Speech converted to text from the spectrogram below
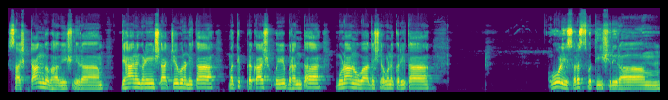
साष्टांग भावे श्रीराम ध्यान गणेशाचे वर्णिता मतिप्रकाश होय भ्रांता गुणानुवाद श्रवण करिता. ओळे सरस्वती श्रीराम.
